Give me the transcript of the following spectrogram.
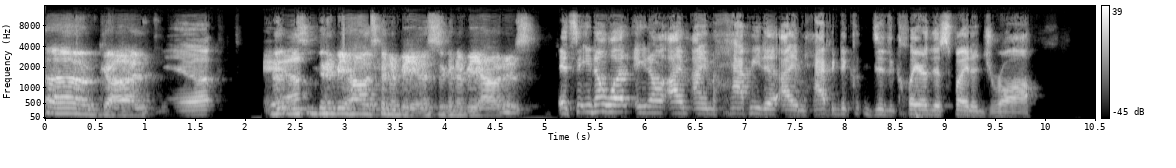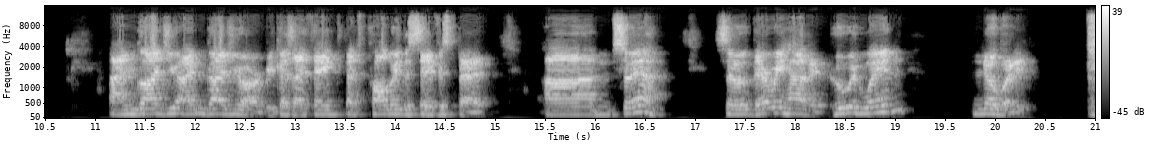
oh God. Yeah, This is gonna be how it's gonna be. This is gonna be how it is. It's you know what you know I'm I'm happy to I'm happy to, to declare this fight a draw. I'm glad you. I'm glad you are because I think that's probably the safest bet. Um, so yeah, so there we have it. Who would win? Nobody.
